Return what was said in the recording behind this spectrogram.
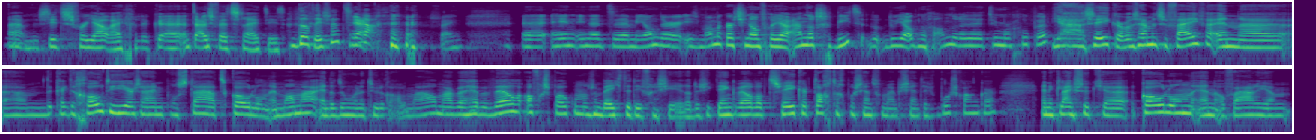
Ja, dus dit is voor jou eigenlijk uh, een thuiswedstrijd dit. Dat is het, ja. ja. Fijn. Uh, en in het uh, meander is mammacarcinoom voor jouw aandachtsgebied. Doe je ook nog andere tumorgroepen? Ja, zeker. We zijn met z'n vijven en um, de, kijk, de grote hier zijn prostaat, colon en mama. En dat doen we natuurlijk allemaal. Maar we hebben wel afgesproken om ons een beetje te differentiëren. Dus ik denk wel dat zeker 80% van mijn patiënten heeft borstkanker. En een klein stukje colon en ovarium.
